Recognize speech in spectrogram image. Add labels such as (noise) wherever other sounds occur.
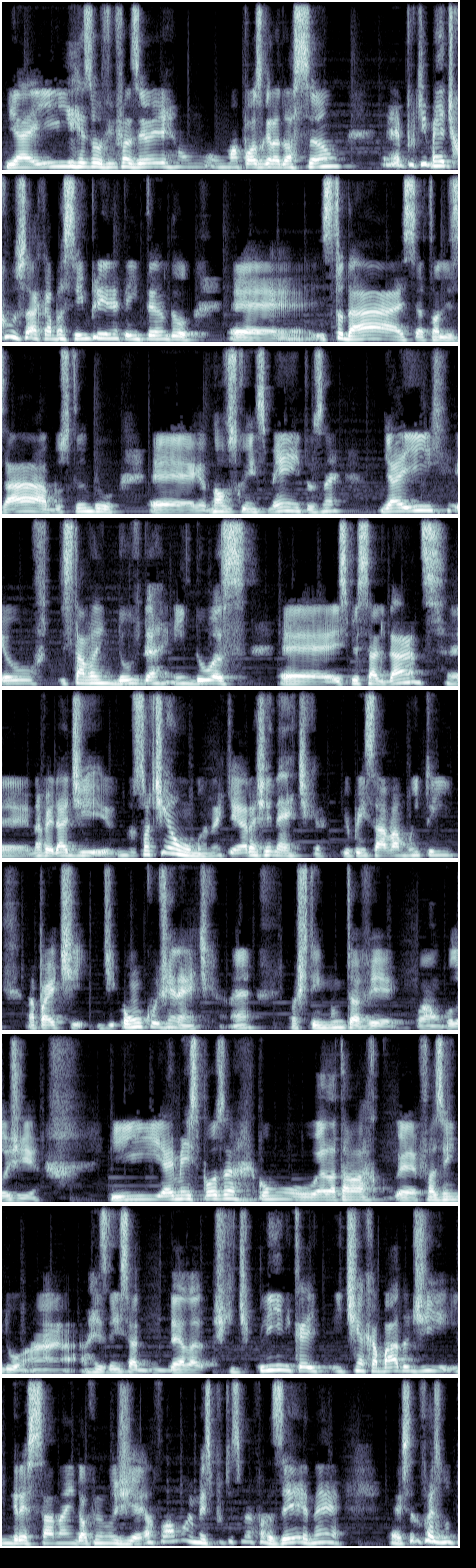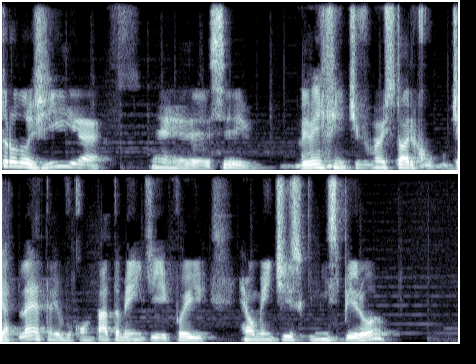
E aí resolvi fazer um, uma pós-graduação, é, porque médicos acaba sempre né, tentando é, estudar, se atualizar, buscando é, novos conhecimentos, né? E aí eu estava em dúvida em duas é, especialidades. É, na verdade, só tinha uma, né, que era genética. Eu pensava muito em, na parte de oncogenética, né? Acho que tem muito a ver com a oncologia. E aí minha esposa, como ela estava é, fazendo a, a, residência dela, acho que de clínica, e, e, tinha acabado de ingressar na endocrinologia, ela falou, amor, mas por que você vai fazer, né? É, você não faz nutrologia, é, você enfim, tive meu histórico de atleta, eu vou contar também que foi realmente isso que me inspirou.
